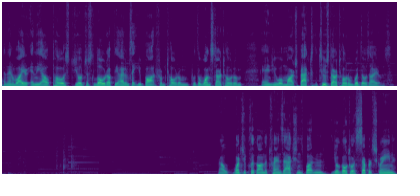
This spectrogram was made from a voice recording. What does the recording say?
and then while you're in the outpost, you'll just load up the items that you bought from totem with the one star totem, and you will march back to the two star totem with those items. Now, once you click on the transactions button, you'll go to a separate screen.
